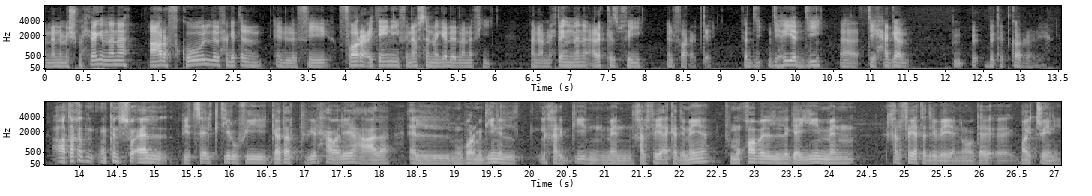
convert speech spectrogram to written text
إن أنا مش محتاج إن أنا أعرف كل الحاجات ال- اللي في فرع تاني في نفس المجال اللي أنا فيه. أنا محتاج إن أنا أركز في الفرع بتاعي فدي دي هي دي آه دي حاجة ب- بتتكرر يعني. أعتقد ممكن سؤال بيتسأل كتير وفي جدل كبير حواليه على المبرمجين اللي خارجين من خلفية أكاديمية في مقابل اللي جايين من خلفية تدريبية ان هو جاي by training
